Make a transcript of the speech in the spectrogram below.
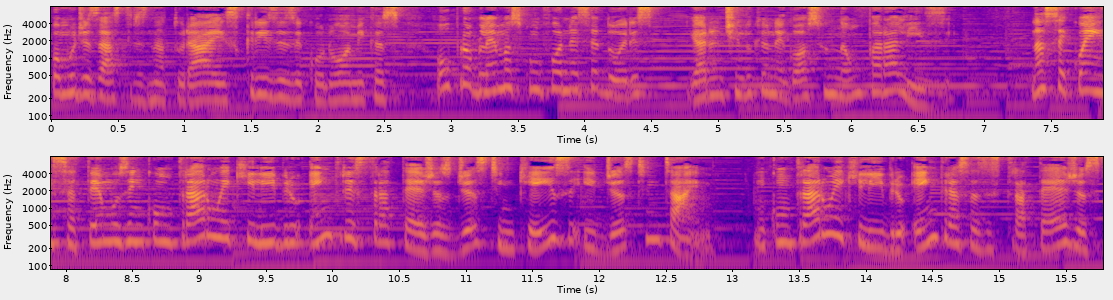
como desastres naturais, crises econômicas ou problemas com fornecedores, garantindo que o negócio não paralise. Na sequência, temos encontrar um equilíbrio entre estratégias just in case e just in time. Encontrar um equilíbrio entre essas estratégias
